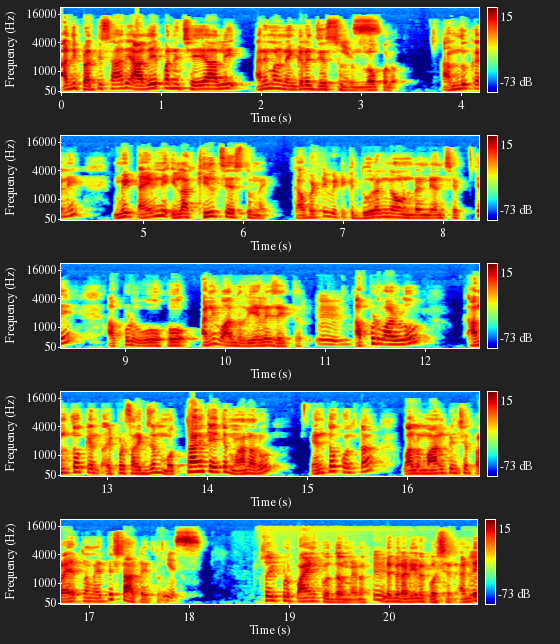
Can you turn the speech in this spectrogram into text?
అది ప్రతిసారి అదే పని చేయాలి అని మనం ఎంకరేజ్ చేస్తుంటుంది. లోపల. అందుకని మీ టైంని ఇలా కిల్ చేస్తున్నాయి. కాబట్టి వీటికి దూరంగా ఉండండి అని చెప్తే అప్పుడు ఓహో అని వాళ్ళు రియలైజ్ అవుతారు. అప్పుడు వాళ్ళు అంతో కొంత ఇప్పుడు ఫర్ ఎగ్జాంపుల్ మొత్తానికి అయితే మానరు. ఎంతో కొంత వాళ్ళు మానిపించే ప్రయత్నం అయితే స్టార్ట్ అవుతుంది. సో ఇప్పుడు పాయింట్కి వద్దాం మేడం. అంటే మీరు అడిగిన క్వశ్చన్ అంటే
